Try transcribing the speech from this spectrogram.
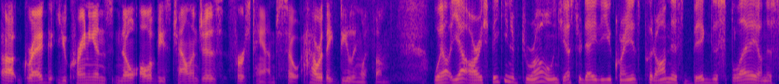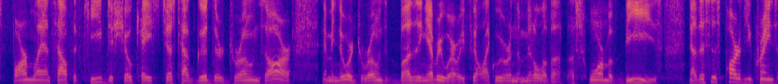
Uh, Greg, Ukrainians know all of these challenges firsthand. So, how are they dealing with them? Well, yeah, Ari, speaking of drones, yesterday the Ukrainians put on this big display on this farmland south of Kyiv to showcase just how good their drones are. I mean, there were drones buzzing everywhere. We felt like we were in the middle of a, a swarm of bees. Now, this is part of Ukraine's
